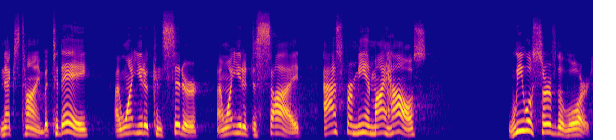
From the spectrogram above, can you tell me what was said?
next time. But today, I want you to consider, I want you to decide as for me and my house, we will serve the Lord.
